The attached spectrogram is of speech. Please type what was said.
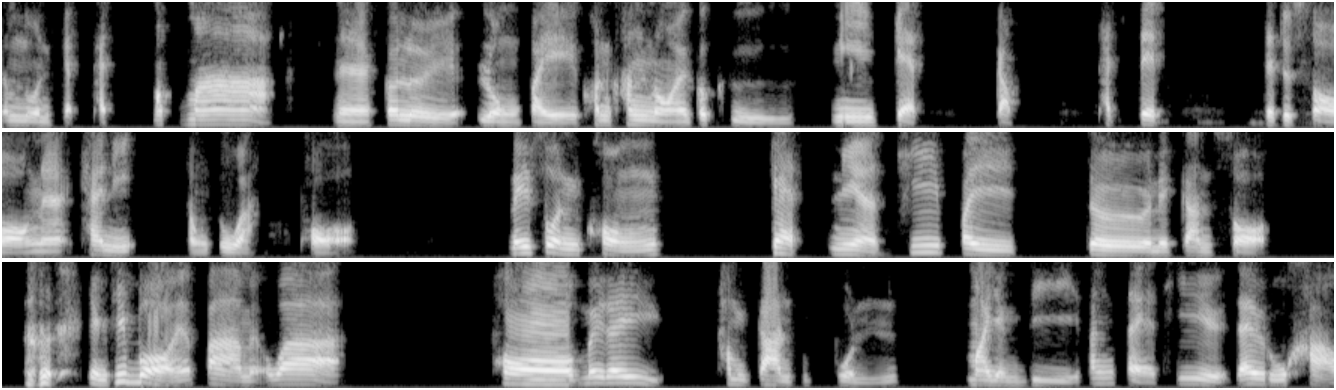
จำนวนแกดแพดมากๆนะก็เลยลงไปค่อนข้างน้อยก็คือ มีแกดกับแพดเจ็ดเจ็ดจุดสองนะแค่นี้สองตัวพอ ในส่วนของแกดเนี่ยที่ไปเจอในการสอบ อย่างที่บอกเนี่ยปาไหมว่า พอไม่ได้ทำการฝึกฝนมาอย่างดี ตั้งแต่ที่ได้รู้ข่าว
